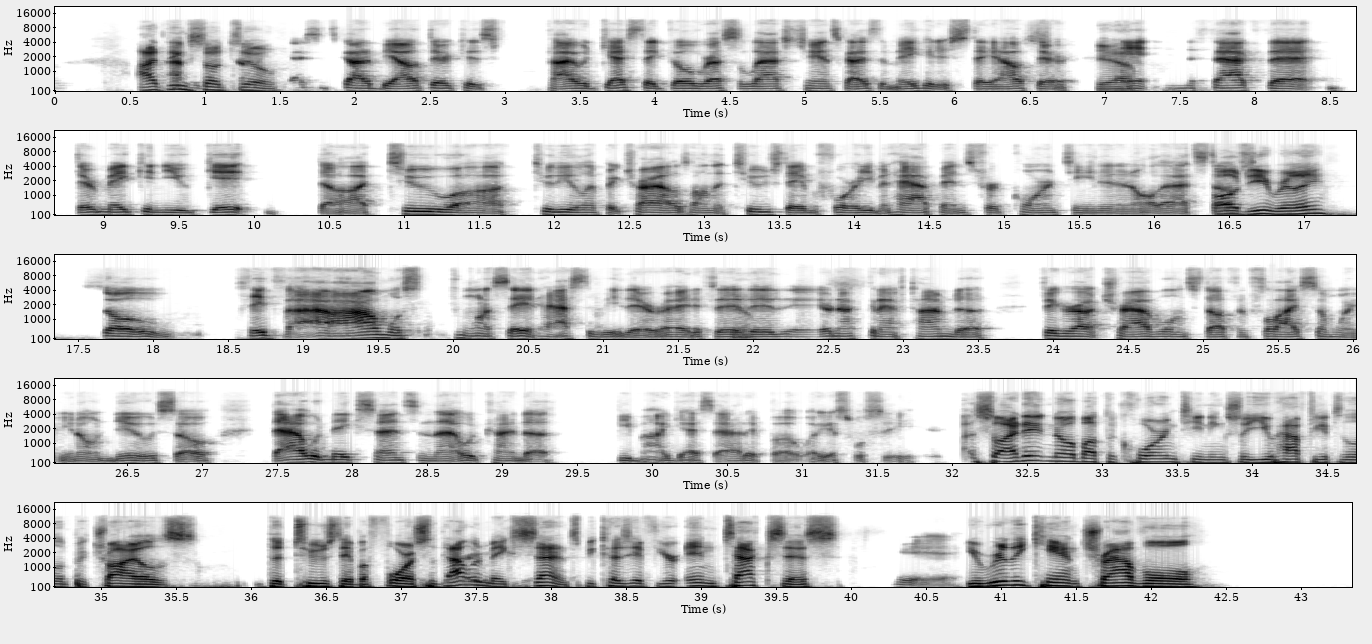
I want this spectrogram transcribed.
I think I so too. I guess it's got to be out there because I would guess they'd go wrestle last chance guys to make it just stay out there. Yeah. And the fact that they're making you get uh, to uh, to the Olympic trials on the Tuesday before it even happens for quarantine and all that stuff. Oh, do you really? So they've. I almost want to say it has to be there, right? If they, yeah. they they're not going to have time to figure out travel and stuff and fly somewhere you know new, so that would make sense, and that would kind of be my guess at it, but I guess we'll see. So I didn't know about the quarantining. So you have to get to the Olympic trials the Tuesday before. So that would make sense because if you're in Texas, yeah, you really can't travel.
